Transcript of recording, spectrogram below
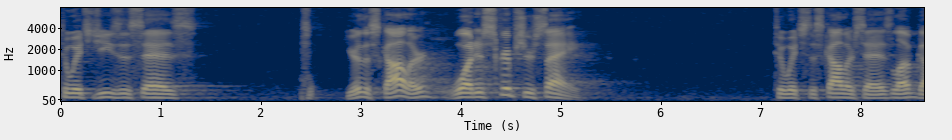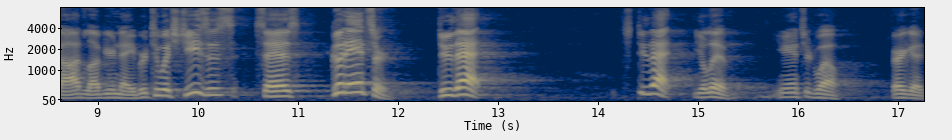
To which Jesus says, You're the scholar. What does Scripture say? To which the scholar says, Love God, love your neighbor. To which Jesus says, Good answer. Do that. Just do that. You'll live. You answered well. Very good.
